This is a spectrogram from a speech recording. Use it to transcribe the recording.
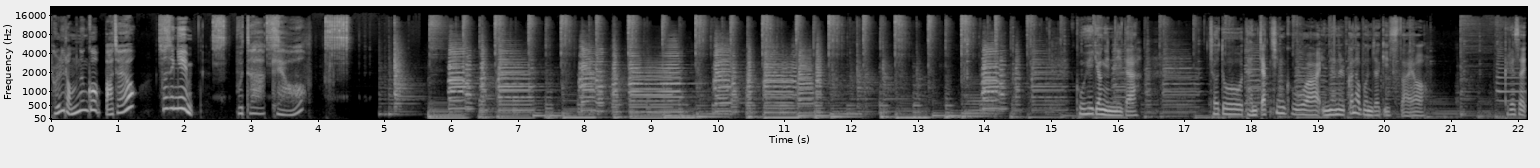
별일 없는 거 맞아요? 선생님, 부탁해요. 고혜경입니다. 저도 단짝 친구와 인연을 끊어본 적이 있어요. 그래서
